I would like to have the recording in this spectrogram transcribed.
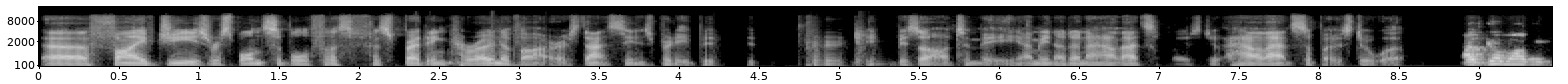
uh, 5G is responsible for for spreading coronavirus. That seems pretty pretty bizarre to me. I mean, I don't know how that's supposed to how that's supposed to work. I've got one.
